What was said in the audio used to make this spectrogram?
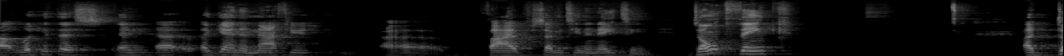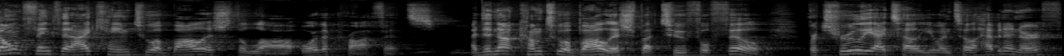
Uh, look at this in, uh, again in Matthew uh, 5 17 and 18. Don't think uh, don't think that I came to abolish the law or the prophets. I did not come to abolish, but to fulfill. For truly I tell you, until heaven and earth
